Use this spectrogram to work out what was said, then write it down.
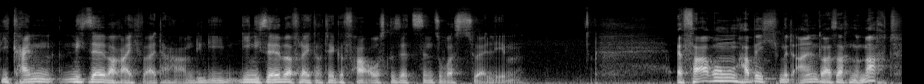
die keinen, nicht selber Reichweite haben, die, die, die nicht selber vielleicht auch der Gefahr ausgesetzt sind, sowas zu erleben. Erfahrungen habe ich mit allen drei Sachen gemacht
